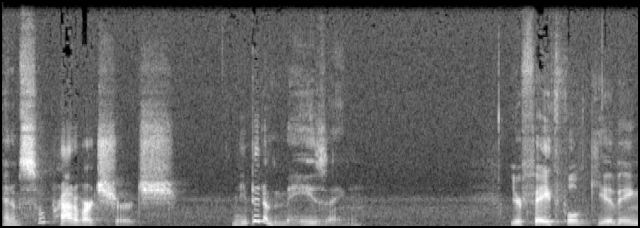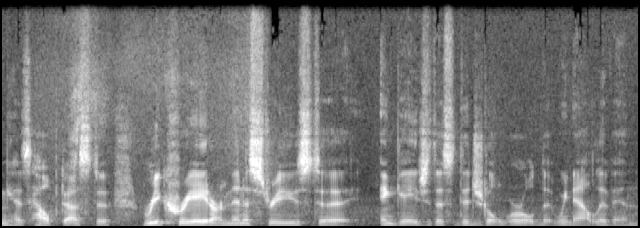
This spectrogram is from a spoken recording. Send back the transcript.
And I'm so proud of our church. You've been amazing. Your faithful giving has helped us to recreate our ministries to engage this digital world that we now live in.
